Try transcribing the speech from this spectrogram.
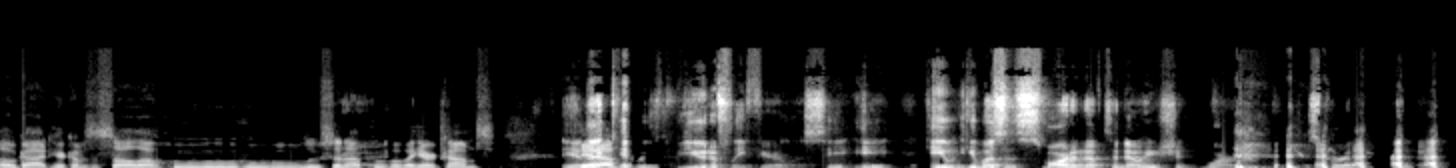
Oh God, here comes the solo. Hoo, hoo, hoo, loosen up. Right. Hoo, hoo, here it comes. Yeah, you that know? kid was beautifully fearless. He he he he wasn't smart enough to know he should was great, you know.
